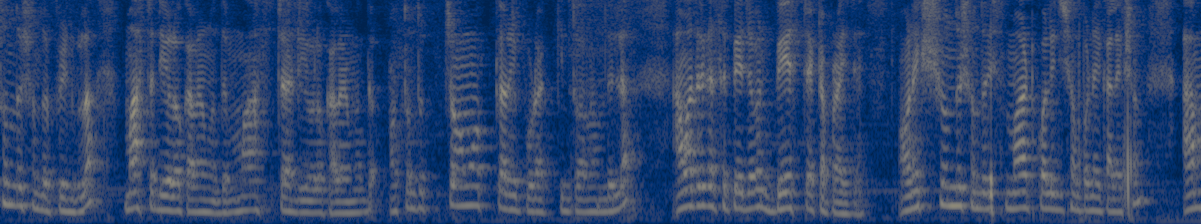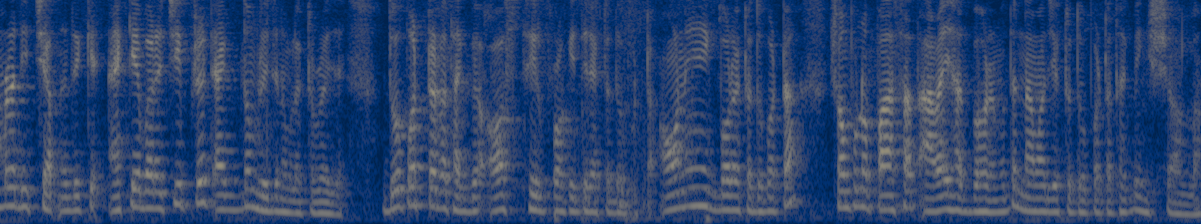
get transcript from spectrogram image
সুন্দর সুন্দর প্রিন্টগুলো মাস্টার ডিওলো কালারের মধ্যে মাস্টার ডিওলো কালারের মধ্যে অত্যন্ত চমৎকার প্রোডাক্ট কিন্তু আলহামদুলিল্লাহ আমাদের কাছে পেয়ে যাবেন বেস্ট একটা প্রাইসে অনেক সুন্দর সুন্দর স্মার্ট কোয়ালিটি সম্পন্ন এই কালেকশন আমরা দিচ্ছি আপনাদেরকে একেবারে চিপ রেট একদম রিজনেবল একটা প্রাইসে দোপাট্টাটা থাকবে অস্থির প্রকৃতির একটা দোপাট্টা। অনেক বড় একটা দোপাট্টা। সম্পূর্ণ পাঁচ হাত, আড়াই হাত বহরের মধ্যে নামাজি একটা দোপাট্টা থাকবে, ইনশাআল্লাহ।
